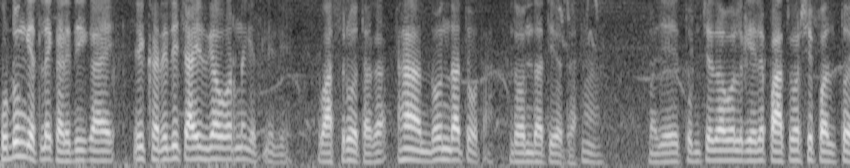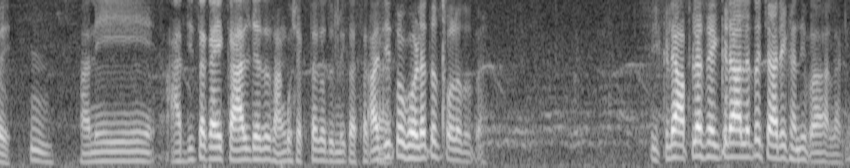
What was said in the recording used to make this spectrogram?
कुठून घेतलंय खरेदी? काय? ही खरेदी चाळीस गाववरनं घेतलेली आहे. वासरू होता का? हां दोन दात होता. दोन दाती होता. हां. म्हणजे तुमच्याजवळ गेले पाच वर्ष पलतोय हम्म. आणि आधीचा काही काल त्याचा सांगू शकता का तुम्ही कसा आधी तो घोड्यातच पळत होता. इकडे आपल्या साईडकडे आलं तर चारी खांदी पळायला लागला.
